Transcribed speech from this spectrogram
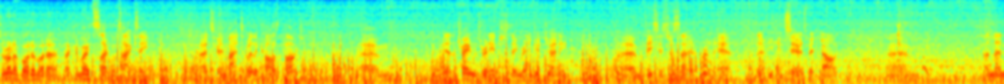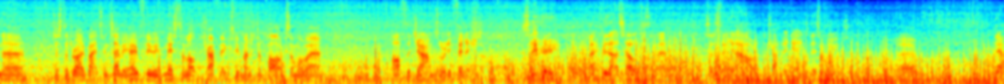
So we're on a board about a, like a motorcycle taxi. Uh, going back to where the car's parked. Um, yeah, the train was really interesting, really good journey. Um, is just sat in front here. I don't know if you can see her, it's a bit dark. Um, and then uh, just to drive back to Entebbe. Hopefully we've missed a lot of traffic, so we've managed to park somewhere where half the jam's already finished. So hopefully that's helped us a bit. So it's only an hour in traffic getting to this point. Um, yeah.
